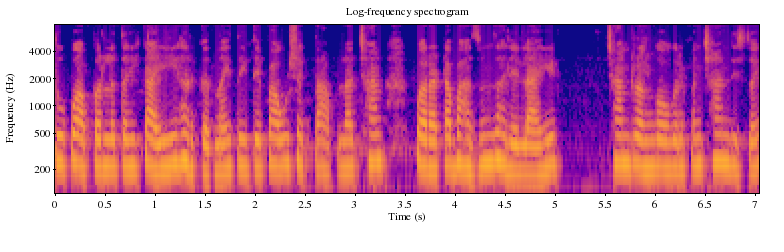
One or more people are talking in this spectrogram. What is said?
तूप वापरलं तरी काहीही हरकत नाही. तर इथे पाहू शकता आपला छान पराठा भाजून झालेला आहे. छान रंग वगैरे पण छान दिसतोय.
